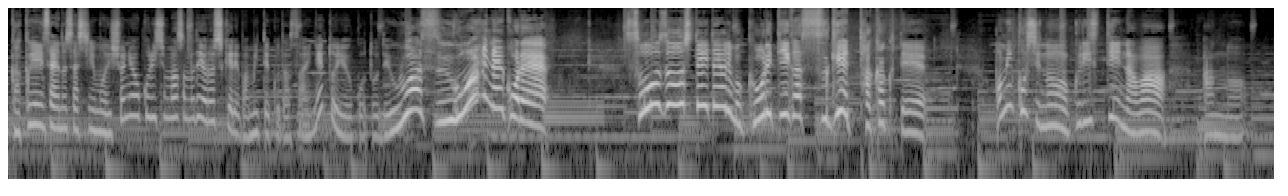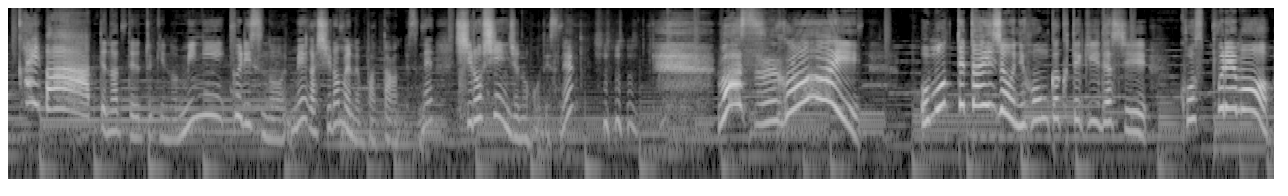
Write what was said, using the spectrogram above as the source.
学園祭の写真も一緒にお送りしますのでよろしければ見てくださいね。ということで。うわすごいねこれ。想像していたよりもクオリティがすげえ高くて。おみこしのクリスティーナはあのカイバーってなってる時のミニクリスの目が白目のパターンですね。白真珠の方ですね。わすごい。思ってた以上に本格的だしコスプレも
